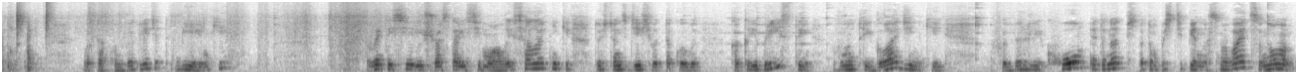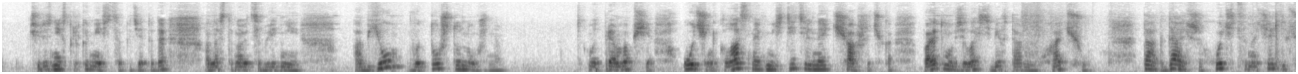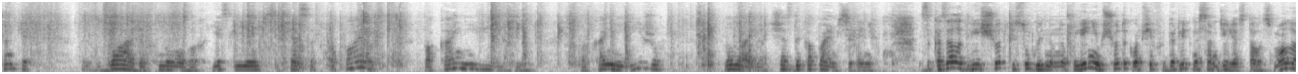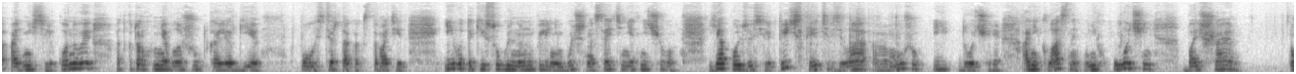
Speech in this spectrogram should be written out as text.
Вот так он выглядит, беленький. В этой серии еще остались и малые салатники. То есть он здесь вот такой вот как ребристый, внутри гладенький. Фаберлик Home. Эта надпись потом постепенно смывается, но через несколько месяцев где-то, да, она становится бледнее. Объем вот то, что нужно. Вот прям вообще очень классная вместительная чашечка. Поэтому взяла себе вторую. Хочу. Так, дальше. Хочется начать, девчонки, с БАДов новых. Если я их сейчас откопаю, пока не вижу. Пока не вижу. Ну ладно, сейчас докопаемся до них. Заказала две щетки с угольным напылением. Щеток вообще Фаберлик на самом деле осталось мало. Одни силиконовые, от которых у меня была жуткая аллергия в полости рта, как стоматит. И вот такие с угольным напылением. Больше на сайте нет ничего. Я пользуюсь электрической. Эти взяла а, мужу и дочери. Они классные. У них очень большая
